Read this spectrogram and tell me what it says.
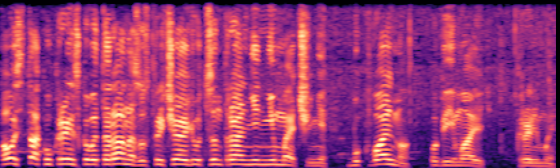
А ось так українського ветерана зустрічають у центральній Німеччині. Буквально обіймають крильми.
